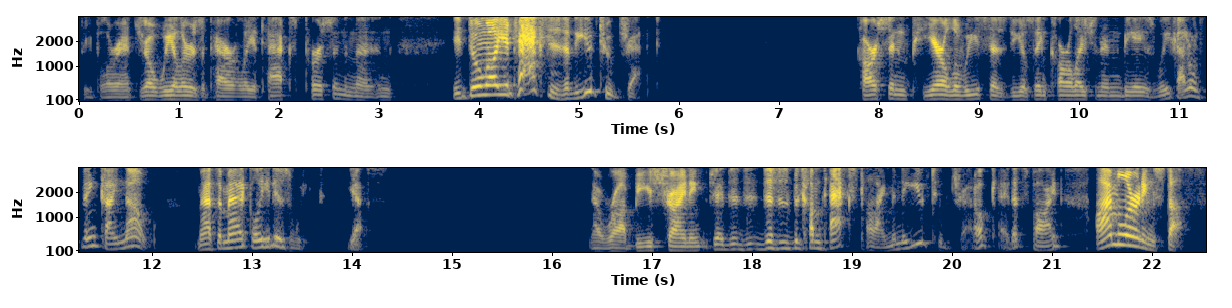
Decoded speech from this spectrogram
People are at Joe Wheeler is apparently a tax person, and, the, and he's doing all your taxes in the YouTube chat. Carson Pierre Louis says, "Do you think correlation in NBA is weak?" I don't think I know. Mathematically, it is weak. Yes. Now Rob B is shining. This has become tax time in the YouTube chat. Okay, that's fine. I'm learning stuff.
